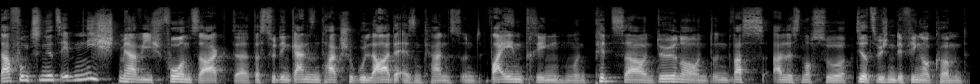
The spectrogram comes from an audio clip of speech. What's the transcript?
Da funktioniert es eben nicht mehr, wie ich vorhin sagte, dass du den ganzen Tag Schokolade essen kannst und Wein trinken und Pizza und Döner und, und was alles noch so dir zwischen die Finger kommt.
